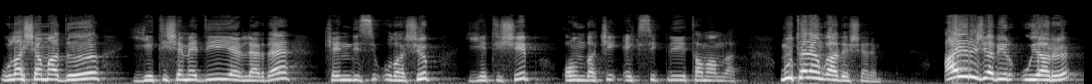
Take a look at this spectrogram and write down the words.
ulaşamadığı, yetişemediği yerlerde kendisi ulaşıp, yetişip ondaki eksikliği tamamlar. Muhterem kardeşlerim, ayrıca bir uyarı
